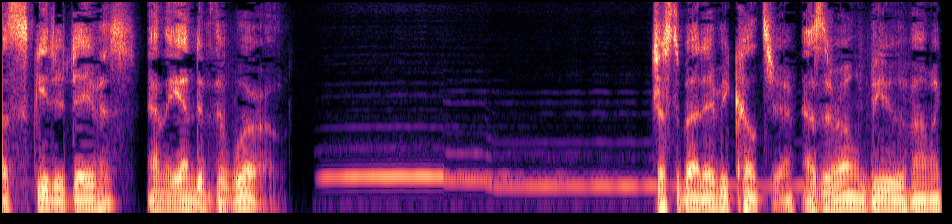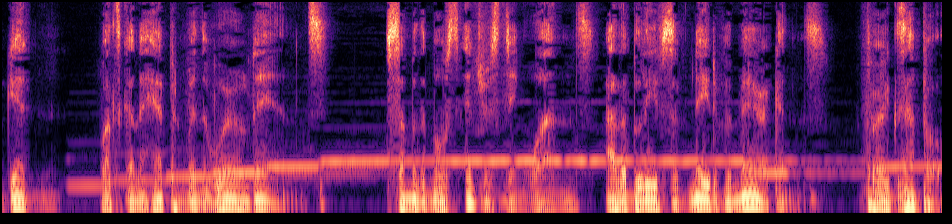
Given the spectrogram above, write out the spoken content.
Was Skeeter Davis and the end of the world. Just about every culture has their own view of Armageddon, what's going to happen when the world ends. Some of the most interesting ones are the beliefs of Native Americans. For example,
